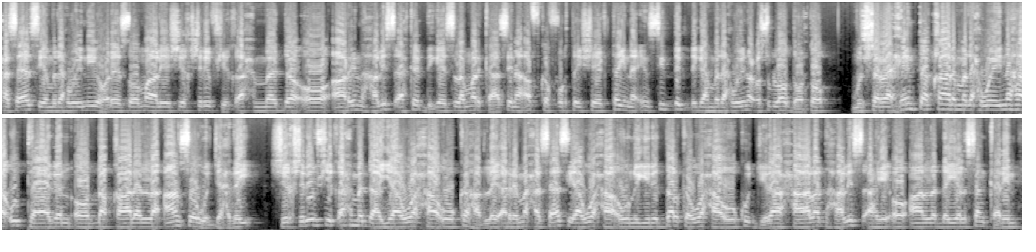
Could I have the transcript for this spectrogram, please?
xasaasiya madaxweynihii hore ee soomaaliya sheekh shariif sheekh axmed oo arrin halis ah ka digay islamarkaasina afka furtay sheegtayna in si deg deg ah madaxweyne cusub loo doorto. Musharaxiinta qaar madaxweynaha u taagan oo dhaqaale la'aan soo wajahday sheekh shariif sheekh axmed ayaa waxa uu ka hadlay arrimo xasaasi ah waxa uuna yidhi dalka waxa uu ku jiraa xaalad halis ahi oo aan la dhayalsan karin.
